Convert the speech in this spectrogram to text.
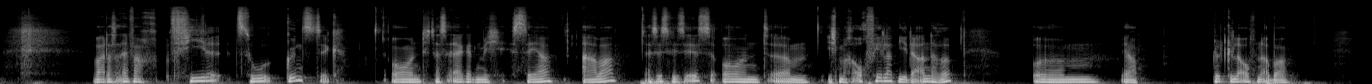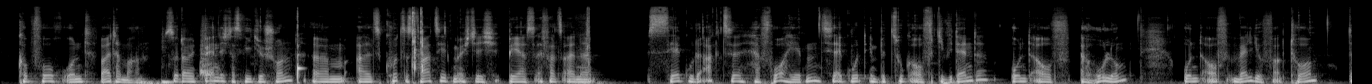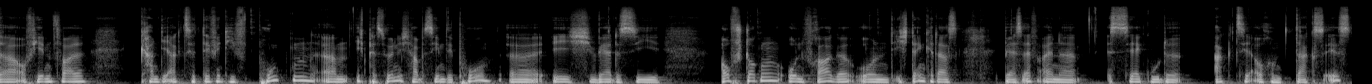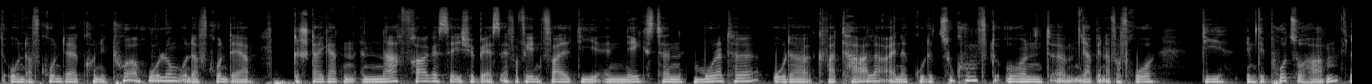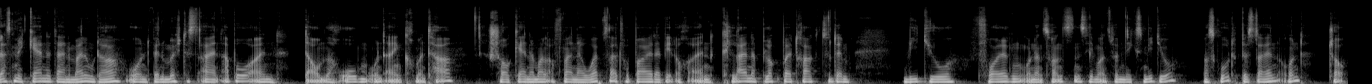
war das einfach viel zu günstig. Und das ärgert mich sehr, aber es ist wie es ist und ähm, ich mache auch Fehler wie jeder andere. Ähm, ja, blöd gelaufen, aber Kopf hoch und weitermachen. So, damit beende ich das Video schon. Ähm, als kurzes Fazit möchte ich BASF als eine sehr gute Aktie hervorheben, sehr gut in Bezug auf Dividende und auf Erholung und auf Value-Faktor. Da auf jeden Fall kann die Aktie definitiv punkten. Ähm, ich persönlich habe sie im Depot. Äh, ich werde sie aufstocken, ohne Frage. Und ich denke, dass BASF eine sehr gute Aktie auch im DAX ist und aufgrund der Konjunkturerholung und aufgrund der gesteigerten Nachfrage sehe ich für BSF auf jeden Fall die nächsten Monate oder Quartale eine gute Zukunft und ähm, ja, bin einfach froh, die im Depot zu haben. Lass mir gerne deine Meinung da und wenn du möchtest, ein Abo, ein Daumen nach oben und einen Kommentar. Schau gerne mal auf meiner Website vorbei, da wird auch ein kleiner Blogbeitrag zu dem Video folgen und ansonsten sehen wir uns beim nächsten Video. Mach's gut, bis dahin und ciao.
